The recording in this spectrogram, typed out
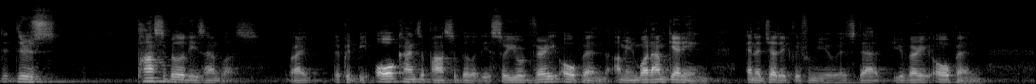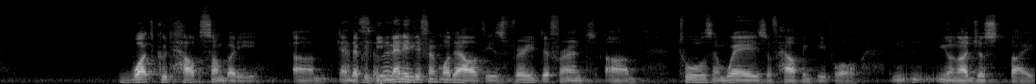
th- there's possibilities endless, right? There could be all kinds of possibilities. So you're very open. I mean, what I'm getting energetically from you is that you're very open. What could help somebody, um, and there could be many different modalities, very different um, tools and ways of helping people. You know, not just by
